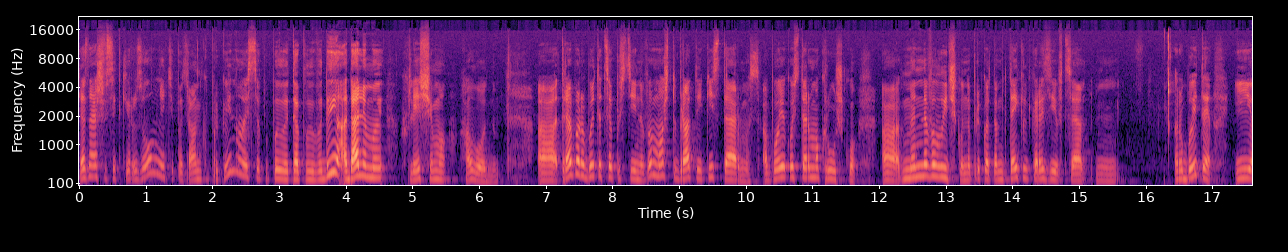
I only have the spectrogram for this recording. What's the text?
Я знаю, що всі такі розумні, типу зранку прикинулися, попили теплої води, а далі ми хлещемо холодну. Треба робити це постійно. Ви можете брати якийсь термос або якусь термокружку, невеличку, наприклад, там декілька разів це робити, і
